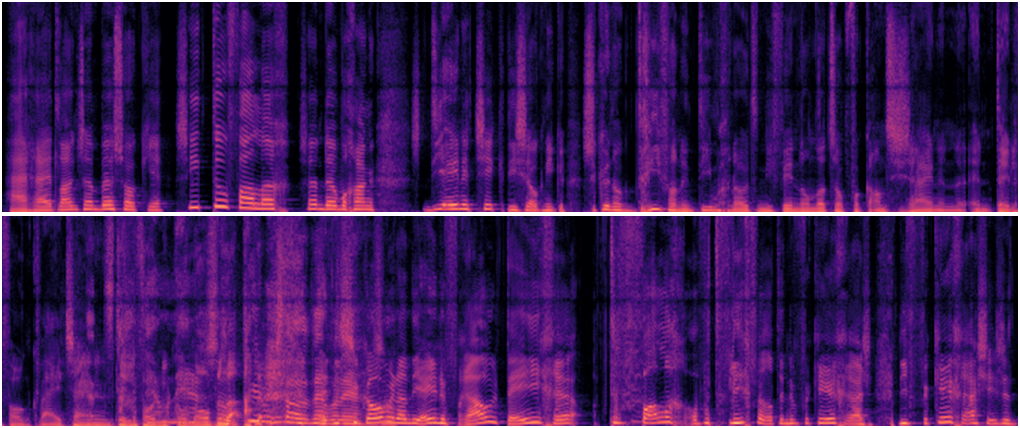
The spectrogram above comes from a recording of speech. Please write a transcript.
hij rijdt langs een bushokje, ziet toevallig zijn dubbelganger. Die ene chick die ze ook niet... Ze kunnen ook drie van hun teamgenoten niet vinden omdat ze op vakantie zijn en een telefoon kwijt zijn en een telefoon niet konden op. opladen. En dus ze komen dan die ene vrouw tegen, toevallig op het vliegveld in de parkeergarage. Die parkeergarage is een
